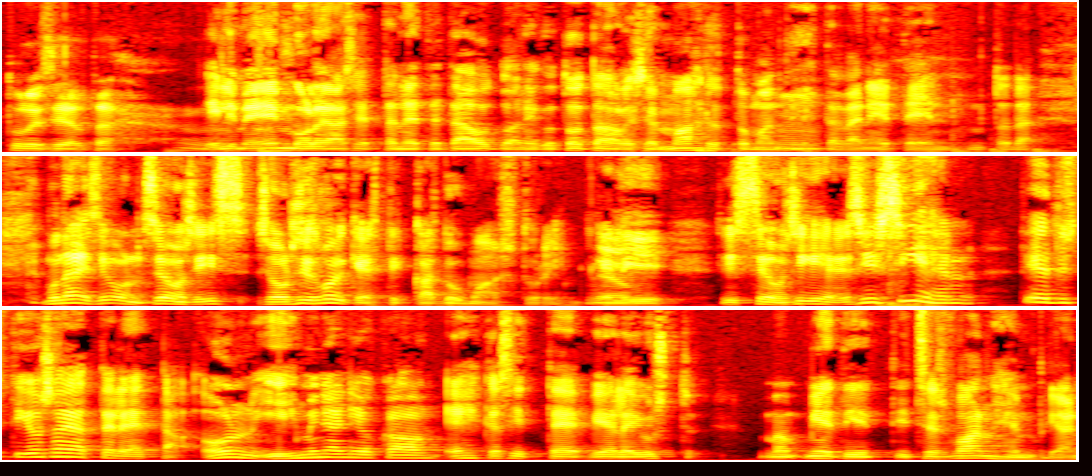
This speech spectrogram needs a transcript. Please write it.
tuli sieltä. Eli me emme ole asettaneet tätä autoa niin kuin totaalisen mahdottoman mm. tehtävän eteen. Mutta, tota, mutta näin se on. Se on siis, se on siis oikeasti katumaasturi. Joo. Eli siis se on siihen, siis siihen tietysti jos ajattelee, että on ihminen, joka on ehkä sitten vielä just mä mietin itse asiassa vanhempia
